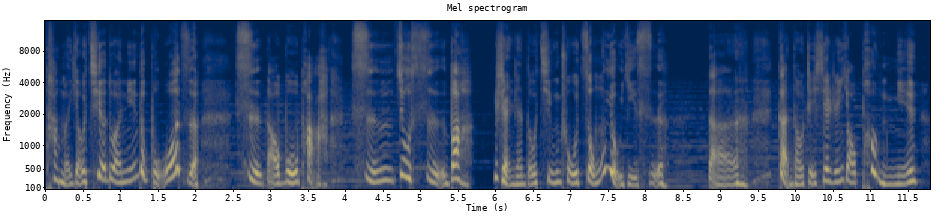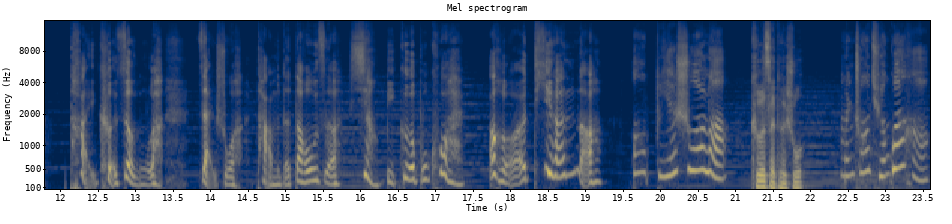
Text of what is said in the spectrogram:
他们要切断您的脖子，死倒不怕，死就死吧。人人都清楚，总有一死，但感到这些人要碰您，太可憎了。再说他们的刀子想必割不快。啊，天哪！哦，别说了。科赛特说：“门窗全关好。”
